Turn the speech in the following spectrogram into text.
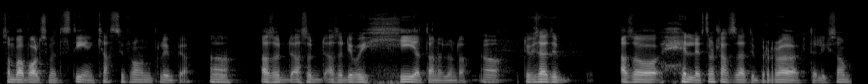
Som bara var liksom ett stenkast ifrån Olympia. Ja, Alltså, alltså, alltså det var ju helt annorlunda. ja. Det vill säga typ, alltså hälften av klassen så här, typ rökte liksom.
